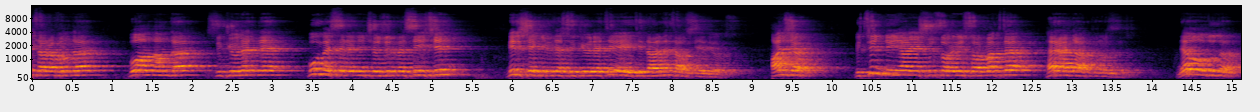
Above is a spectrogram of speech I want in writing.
tarafında bu anlamda sükunetle bu meselenin çözülmesi için bir şekilde sükuneti ve itidarı tavsiye ediyoruz. Ancak bütün dünyaya şu soruyu sormak da herhalde hakkımızdır. Ne oldu da,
